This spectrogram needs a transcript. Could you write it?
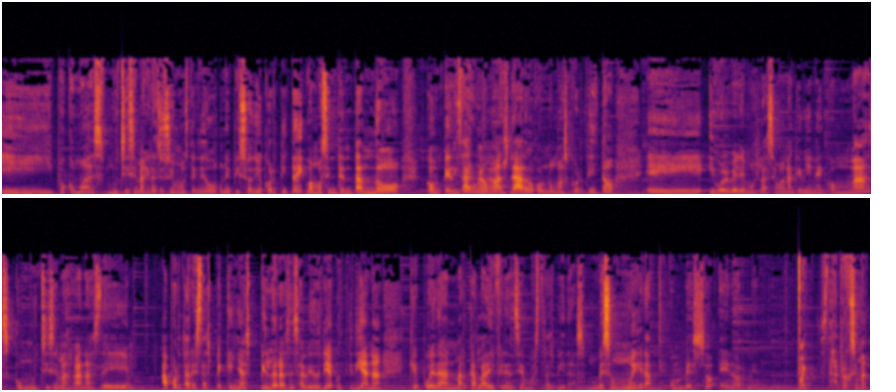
Y poco más, muchísimas gracias. Hoy hemos tenido un episodio cortito y vamos intentando compensar uno más largo con uno más cortito. Eh, y volveremos la semana que viene con más, con muchísimas ganas de aportar estas pequeñas píldoras de sabiduría cotidiana que puedan marcar la diferencia en vuestras vidas. Un beso muy grande. Un beso enorme. Hasta la próxima.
